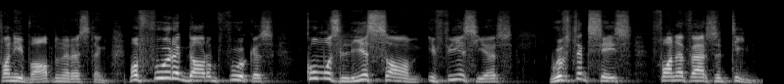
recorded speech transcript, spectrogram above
van die wapenrusting. Maar voor ek daarop fokus, kom ons lees saam Efesiërs hoofstuk 6 vanaf vers 10.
